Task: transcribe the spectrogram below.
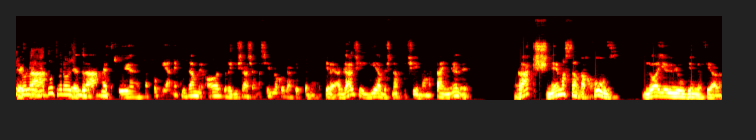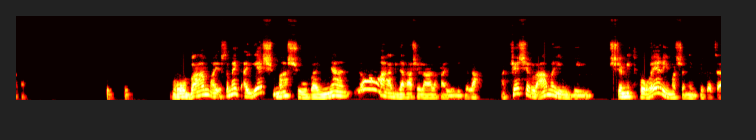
שאלה- לא ליהדות ולא לשום דבר. שאלה מצוינת. אתה פוגע נקודה מאוד רגישה שאנשים לא כל כך יבחנו. תראה, הגל שהגיע בשנת 90, ה-200 אלף, רק 12 אחוז לא היו יהודים לפי ההלכה. רובם, זאת אומרת, יש משהו בעניין, לא ההגדרה של ההלכה היהודית, אלא הקשר לעם היהודי שמתפורר עם השנים כתוצאה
